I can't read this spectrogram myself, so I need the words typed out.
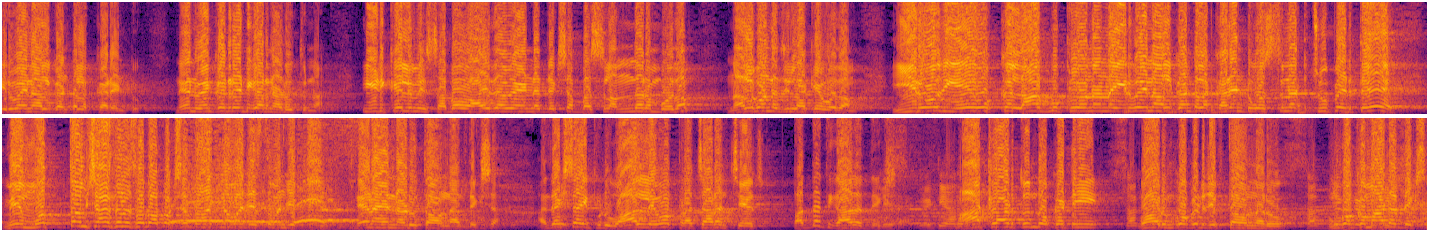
ఇరవై నాలుగు గంటల కరెంటు. నేను వెంకటరెడ్డి గారిని అడుగుతున్నా. ఈడికెళ్ళి మీ సభ వాయిదా వేయండి అధ్యక్ష బస్సులు అందరం పోదాం నల్గొండ జిల్లాకే పోదాం. ఈ రోజు ఏ ఒక్క లాగ్ బుక్ లోనన్నా ఇరవై నాలుగు గంటల కరెంటు వస్తున్నట్టు చూపెడితే మేము మొత్తం శాసనసభాపక్షం రాజీనామా చేస్తామని చెప్పి నేను ఆయన అడుగుతా ఉన్నా అధ్యక్ష. అధ్యక్ష ఇప్పుడు వాళ్ళేమో ప్రచారం చేయొచ్చు. పద్ధతి కాదు అధ్యక్ష. మాట్లాడుతుంది ఒకటి వారు ఇంకొకటి చెప్తా ఉన్నారు. ఇంకొక మాట అధ్యక్ష.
